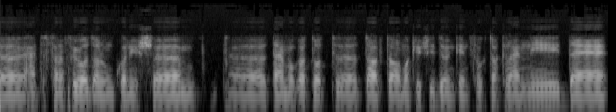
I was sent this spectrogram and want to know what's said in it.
hát aztán a főoldalunkon is támogatott tartalmak is időnként szoktak lenni, de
